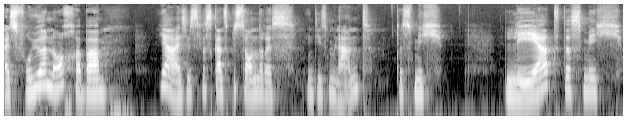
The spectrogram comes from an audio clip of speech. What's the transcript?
als früher noch, aber ja, es ist was ganz Besonderes in diesem Land, das mich lehrt, das mich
